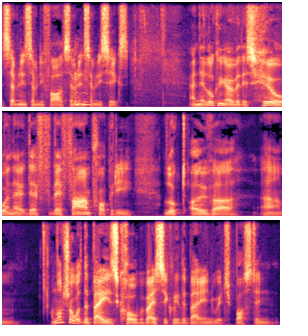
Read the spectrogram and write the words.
1775, 1776, and they're looking over this hill, and their their their farm property looked over. Um, I'm not sure what the bay is called, but basically the bay in which Boston,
